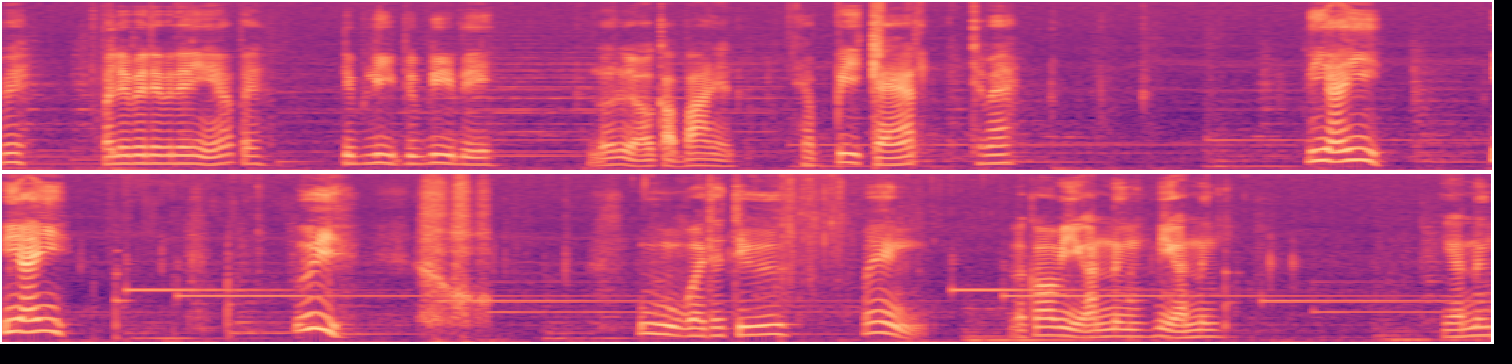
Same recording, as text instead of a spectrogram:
ไป ไปเลยไปเลยไปเลยอย่างเงี้ยไปรีบรีบรีบรีบเลยแล้วเดี๋ยวเอากลับบ้านกันแฮปปี้แก๊สใช่ไหมนี่ไงนี่ไงเฮ้ยอู้กว่าจะจื้อแม่งแล้วก็มีอีกอันนึงมีอีกอันนึงอีกอันนึง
